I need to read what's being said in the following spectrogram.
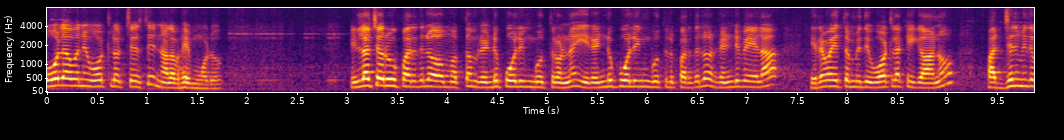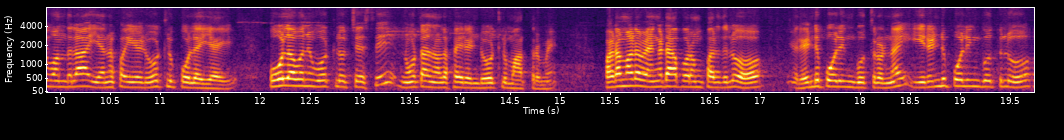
పోలవని ఓట్లు వచ్చేసి నలభై మూడు. ఇళ్ళ చెరువు పరిధిలో మొత్తం రెండు పోలింగ్ బూత్లు ఉన్నాయి. ఈ రెండు పోలింగ్ బూత్ల పరిధిలో రెండు వేల ఇరవై తొమ్మిది ఓట్లకి గాను పద్దెనిమిది వందల ఎనభై ఏడు ఓట్లు పోలయ్యాయి. పోలవని ఓట్లు వచ్చేసి నూట నలభై రెండు ఓట్లు మాత్రమే. పడమడ వెంకటాపురం పరిధిలో రెండు పోలింగ్ బూత్లు ఉన్నాయి. ఈ రెండు పోలింగ్ బూత్లు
